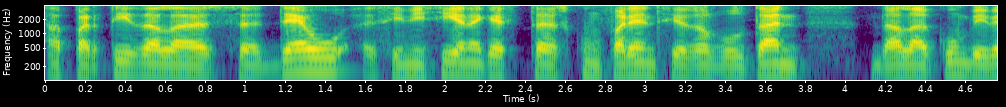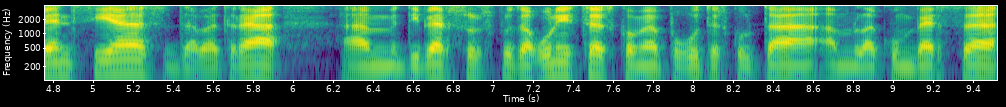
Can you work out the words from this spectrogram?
a partir de les 10 s'inicien aquestes conferències al voltant de la convivència, es debatrà amb diversos protagonistes, com heu pogut escoltar amb la conversa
